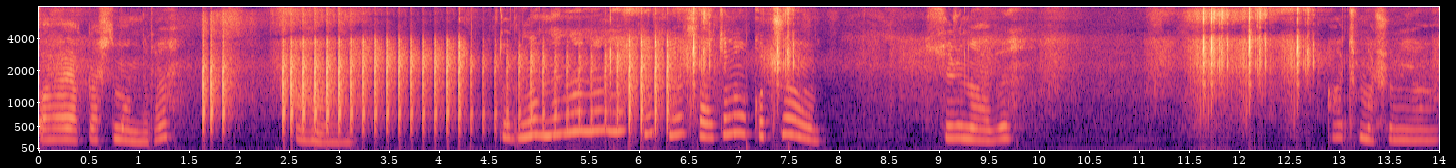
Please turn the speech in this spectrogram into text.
Bayağı yaklaştım onlara. Aha. Dur lan lan lan lan yap yap sakin ol koçum. Sürün abi. Açma şunu ya.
